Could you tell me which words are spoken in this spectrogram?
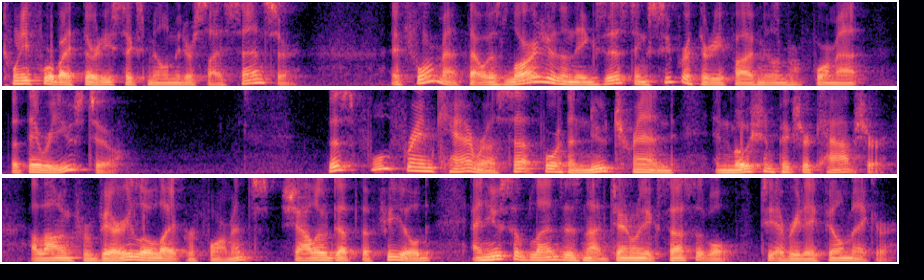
24 by 36 millimeter size sensor, a format that was larger than the existing Super 35 millimeter format that they were used to. This full frame camera set forth a new trend in motion picture capture, allowing for very low light performance, shallow depth of field, and use of lenses not generally accessible to everyday filmmaker.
